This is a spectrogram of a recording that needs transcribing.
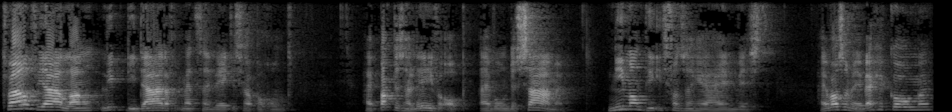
Twaalf jaar lang liep die dader met zijn wetenschappen rond. Hij pakte zijn leven op. Hij woonde samen. Niemand die iets van zijn geheim wist. Hij was ermee weggekomen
